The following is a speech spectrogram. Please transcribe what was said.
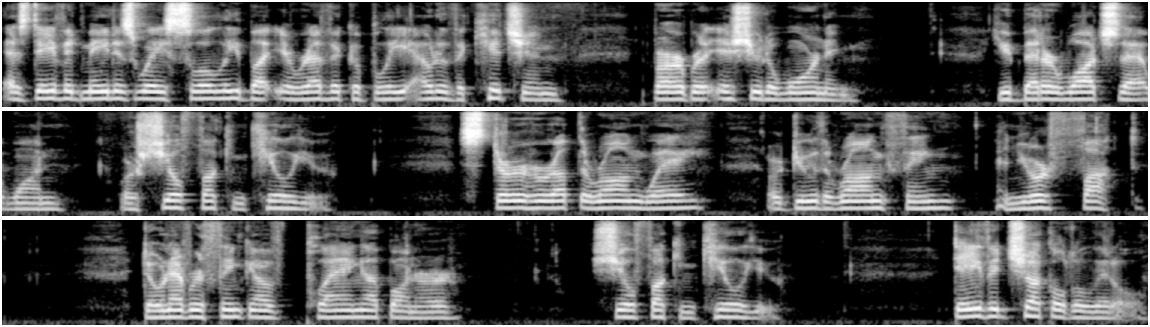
As David made his way slowly but irrevocably out of the kitchen, Barbara issued a warning. You'd better watch that one, or she'll fucking kill you stir her up the wrong way, or do the wrong thing, and you're fucked. Don't ever think of playing up on her. She'll fucking kill you. David chuckled a little.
